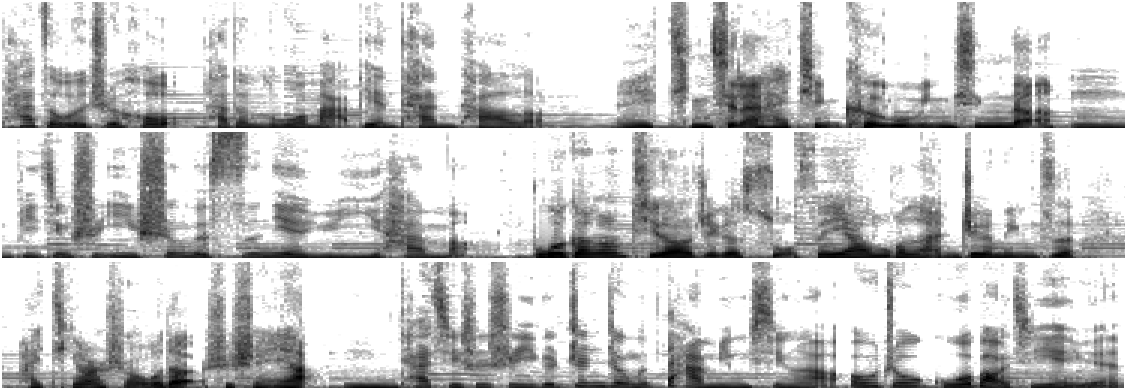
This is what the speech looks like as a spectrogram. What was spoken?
他走了之后，他的罗马便坍塌了。哎，听起来还挺刻骨铭心的。嗯，毕竟是一生的思念与遗憾嘛。不过刚刚提到这个索菲亚·罗兰这个名字还挺耳熟的，是谁呀？嗯，她其实是一个真正的大明星啊，欧洲国宝级演员。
